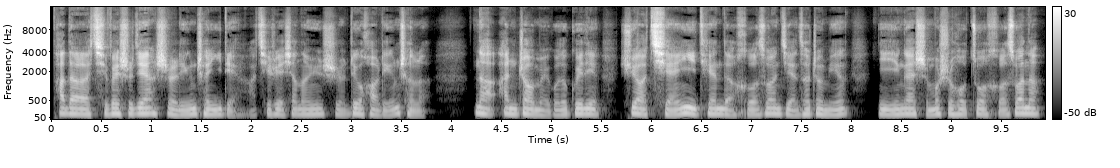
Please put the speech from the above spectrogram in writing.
它的起飞时间是凌晨一点啊，其实也相当于是六号凌晨了。那按照美国的规定，需要前一天的核酸检测证明，你应该什么时候做核酸呢？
